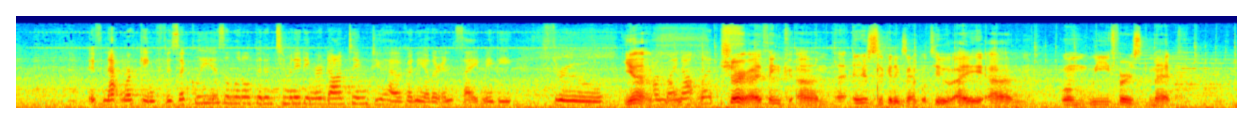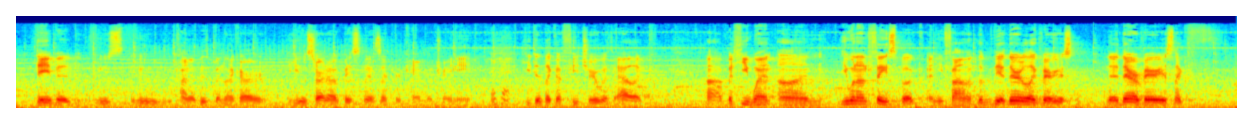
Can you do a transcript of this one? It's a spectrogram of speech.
if networking physically is a little bit intimidating or daunting, do you have any other insight, maybe through Yeah. online outlets? Sure, I think, um, and this is a good example too. I um, when we first met David, who's who kind of has been like our, he will start out basically as like our camera trainee. Okay. He did like a feature with Alec, uh, but he went on he went on Facebook and he found the, there are like various there, there are various like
